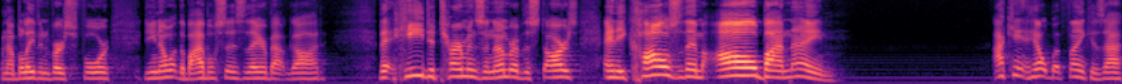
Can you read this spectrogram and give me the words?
And I believe in verse 4. Do you know what the Bible says there about God? That He determines the number of the stars and He calls them all by name. I can't help but think as I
